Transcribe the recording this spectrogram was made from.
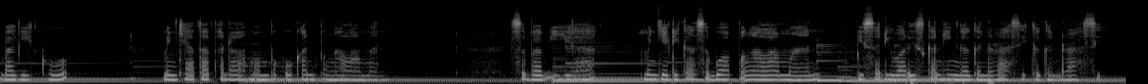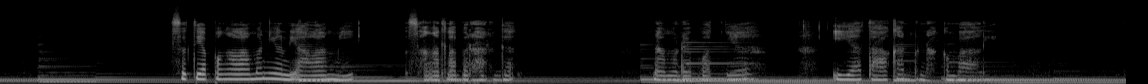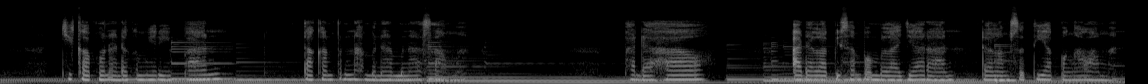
Bagiku, mencatat adalah membukukan pengalaman. Sebab ia menjadikan sebuah pengalaman bisa diwariskan hingga generasi ke generasi. Setiap pengalaman yang dialami sangatlah berharga. Namun repotnya, ia tak akan pernah kembali. Jikapun ada kemiripan, takkan pernah benar-benar sama. Padahal, ada lapisan pembelajaran dalam setiap pengalaman.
